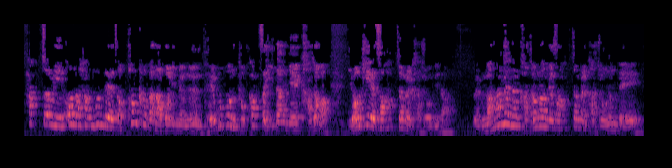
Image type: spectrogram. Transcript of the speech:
학점이 어느 한 군데에서 펑크가 나버리면은 대부분 독학사 2단계의 가정학 여기에서 학점을 가져옵니다. 웬만하면은 가정학에서 학점을 가져오는데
